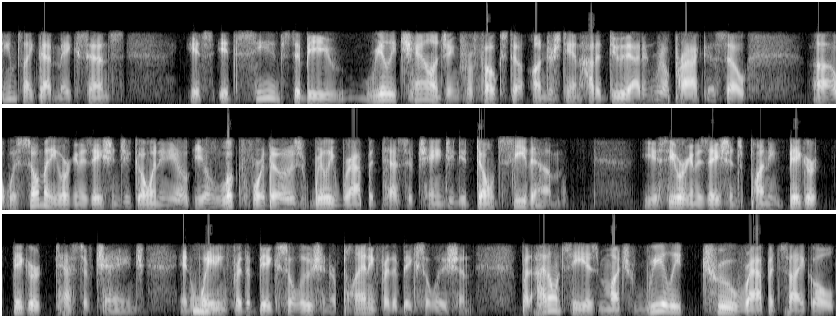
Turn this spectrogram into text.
seems like that makes sense, it's it seems to be really challenging for folks to understand how to do that in real practice. So uh, with so many organizations, you go in and you you look for those really rapid tests of change, and you don't see them. You see organizations planning bigger bigger tests of change and mm-hmm. waiting for the big solution or planning for the big solution. But I don't see as much really true rapid cycle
